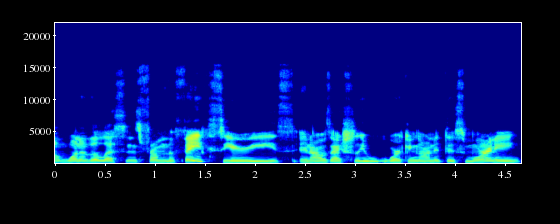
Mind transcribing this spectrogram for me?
um, one of the lessons from the faith series, and I was actually working on it this morning,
